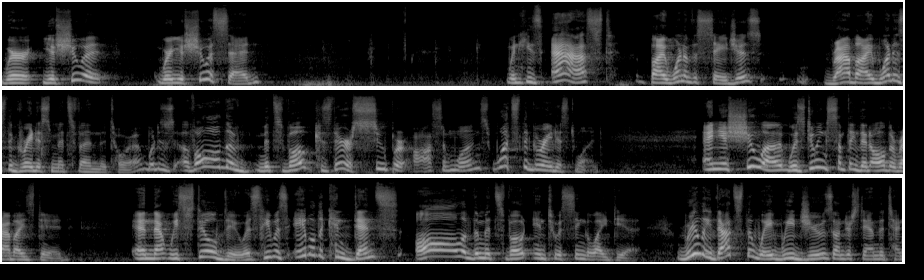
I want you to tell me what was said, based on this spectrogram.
where Yeshua, where Yeshua said, when he's asked by one of the sages, Rabbi, what is the greatest mitzvah in the Torah? What is, of all the mitzvot, because there are super awesome ones, what's the greatest one? And Yeshua was doing something that all the rabbis did and that we still do, is he was able to condense all of the mitzvot into a single idea. Really, that's the way we Jews understand the Ten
